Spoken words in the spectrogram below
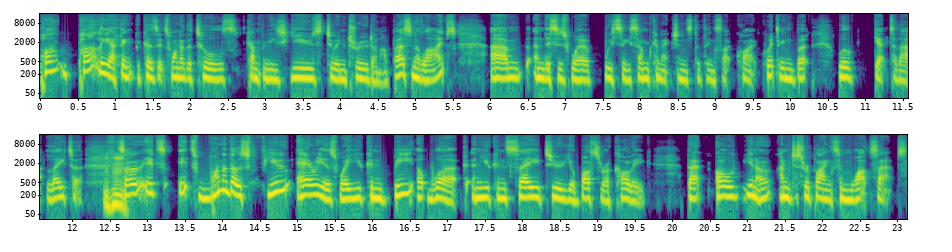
partly, I think, because it's one of the tools companies use to intrude on our personal lives. Um, and this is where we see some connections to things like quiet quitting, but we'll get to that later. Mm-hmm. So it's it's one of those few areas where you can be at work and you can say to your boss or a colleague that, oh, you know, I'm just replying some WhatsApps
